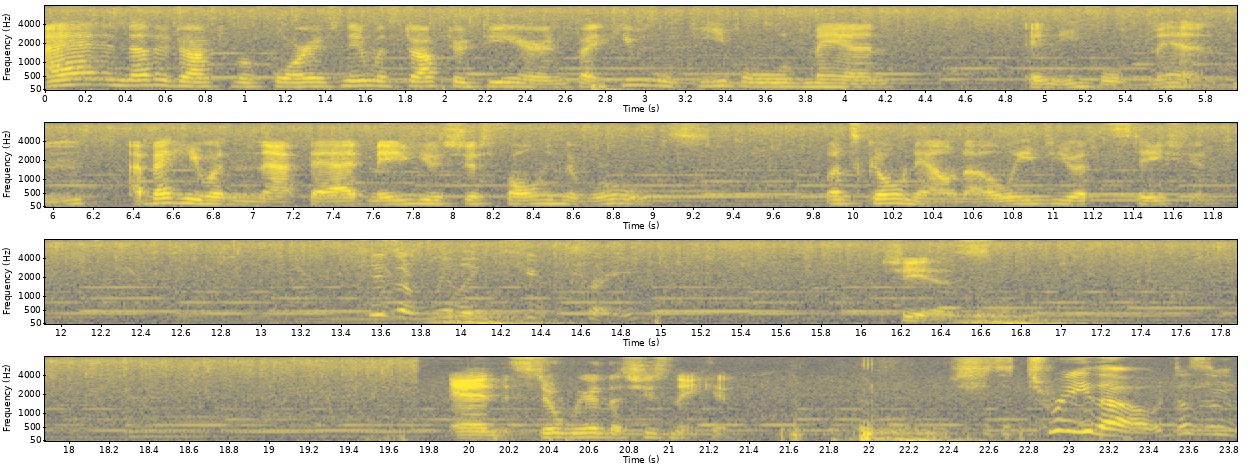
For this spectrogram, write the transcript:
I had another doctor before. His name was Dr. Deern, but he was an evil old man. An evil old man, hmm? I bet he wasn't that bad. Maybe he was just following the rules. Let's go now, and I'll leave you at the station. She's a really cute tree. She is. And it's still weird that she's naked. She's a tree though. It doesn't.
